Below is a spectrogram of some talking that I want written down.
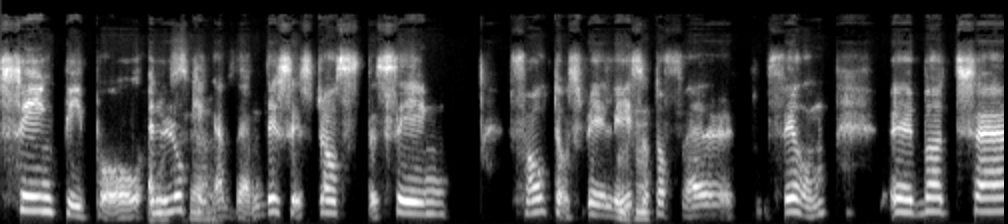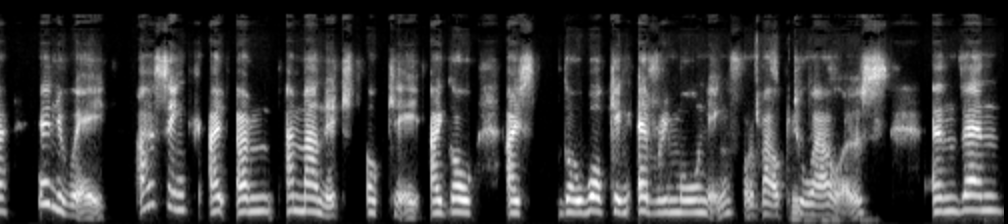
seeing people and course, looking yeah. at them. This is just seeing photos, really, Mhm. sort of uh, film. Uh, but uh, anyway, I think I I'm, I managed okay. I go I go walking every morning for about two hours, and then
